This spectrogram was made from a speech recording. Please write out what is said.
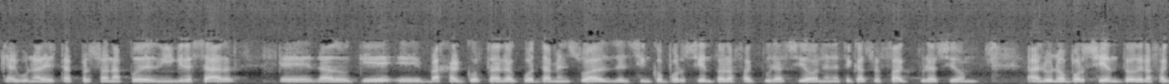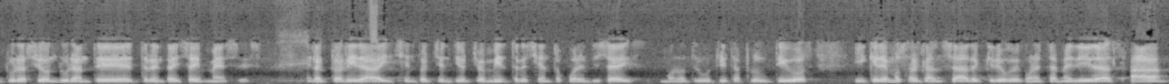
que algunas de estas personas pueden ingresar, eh, dado que eh, baja el costo de la cuota mensual del 5% de la facturación, en este caso es facturación, al 1% de la facturación durante 36 meses. En la actualidad hay 188.346 monotributistas productivos y queremos alcanzar, creo que con estas medidas, a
